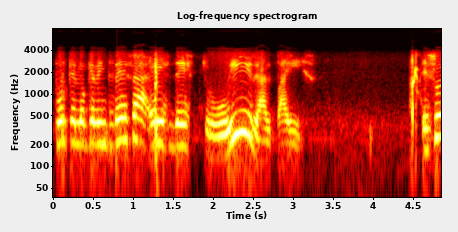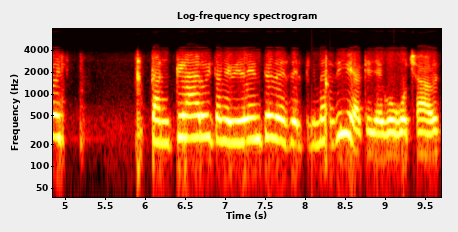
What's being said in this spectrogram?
porque lo que le interesa es destruir al país. Eso es tan claro y tan evidente desde el primer día que llegó Hugo Chávez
